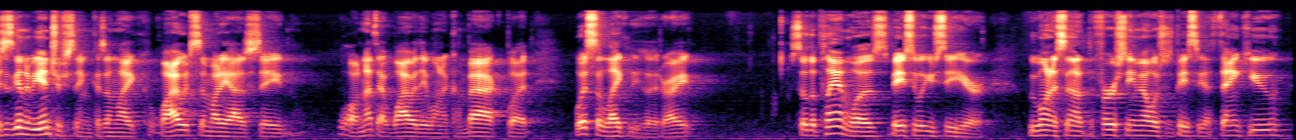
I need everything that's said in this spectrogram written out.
this is going to be interesting because I'm like, why would somebody out of state? Well, not that why would they want to come back, but what's the likelihood, right? So the plan was basically what you see here. We want to send out the first email, which is basically a thank you.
